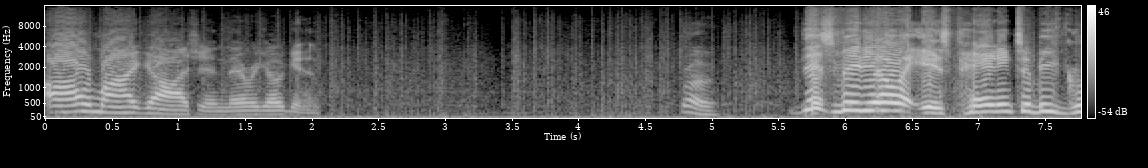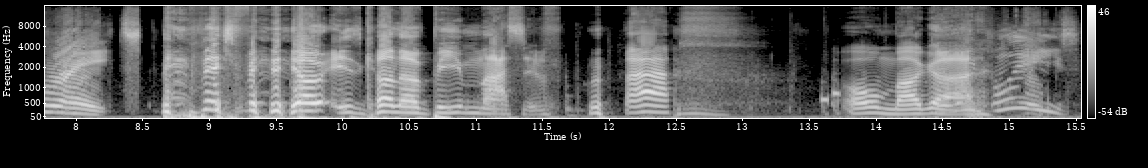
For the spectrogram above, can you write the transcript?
Oh my gosh! And there we go again. Bro. This video is panning to be great. this video is gonna be massive. oh my Can we god. please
